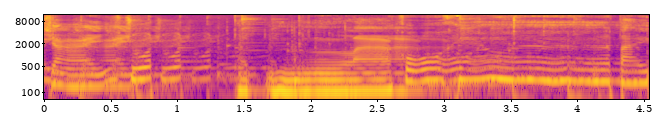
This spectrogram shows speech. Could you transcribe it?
Trải chuốt. thật là khô khéo tay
